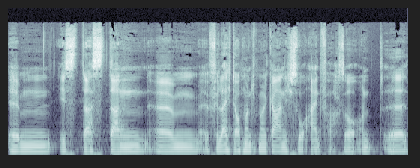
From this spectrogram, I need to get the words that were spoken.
ähm, ist das dann ähm, vielleicht auch manchmal gar nicht so einfach. So und äh,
